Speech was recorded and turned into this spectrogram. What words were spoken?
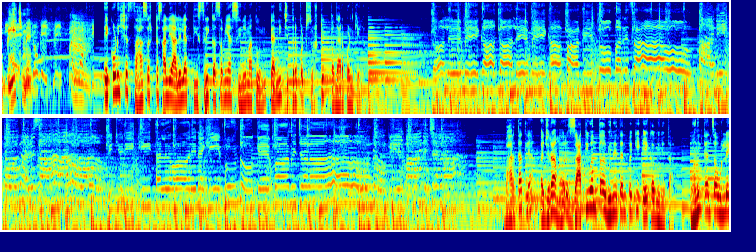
बीच में। एकोणीसशे सहासष्ट साली आलेल्या तिसरी कसम या सिनेमातून त्यांनी चित्रपटसृष्टीत पदार्पण केलं. काले मेघा काले मेघा पानी तो बरसाओ. भारतातल्या अजरामर जातीवंत अभिनेत्यांपैकी एक अभिनेता. म्हणून त्यांचा उल्लेख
